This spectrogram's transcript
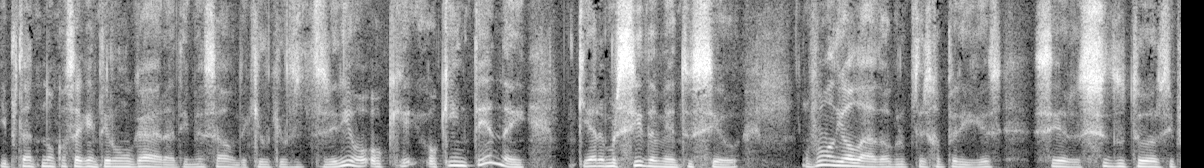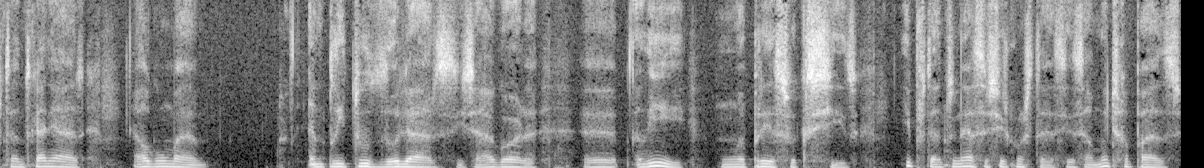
e, portanto, não conseguem ter um lugar à dimensão daquilo que eles desejariam ou que, ou que entendem que era merecidamente o seu, vão ali ao lado ao grupo das raparigas ser sedutores e, portanto, ganhar alguma amplitude de olhares e já agora uh, ali um apreço acrescido. E, portanto, nessas circunstâncias, há muitos rapazes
